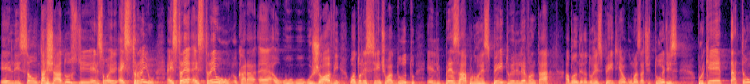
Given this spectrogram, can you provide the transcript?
eles são taxados de. Eles são, é estranho. É estranho, é estranho o, o cara, é, o, o, o jovem, o adolescente, o adulto, ele prezar por um respeito, ele levantar a bandeira do respeito em algumas atitudes, porque está tão,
